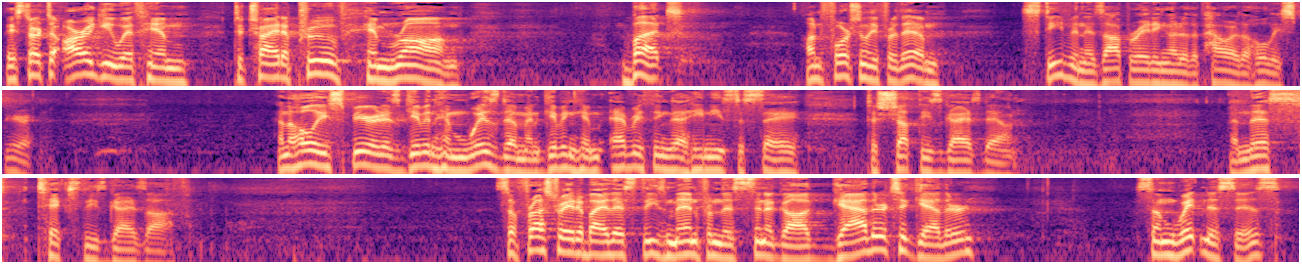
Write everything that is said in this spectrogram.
They start to argue with him to try to prove him wrong. But, unfortunately for them, Stephen is operating under the power of the Holy Spirit. And the Holy Spirit is giving him wisdom and giving him everything that he needs to say to shut these guys down. And this ticks these guys off. So, frustrated by this, these men from this synagogue gather together some witnesses,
